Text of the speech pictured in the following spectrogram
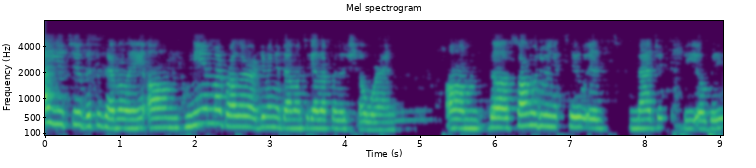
Hi YouTube, this is Emilie. Um, me and my brother are doing a demo together for this show we're in. Um, the song we're doing it to is Magic B.O.B.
